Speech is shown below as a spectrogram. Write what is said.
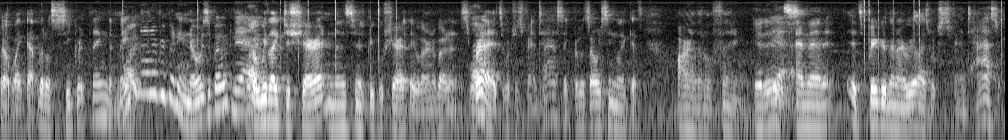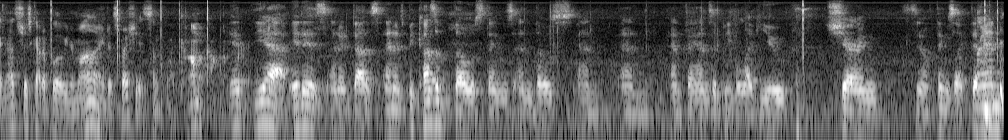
felt like that little secret thing that maybe Right. not everybody knows about. Yeah. But we like to share it, and then as soon as people share it, they learn about it and it Right. spreads, which is fantastic. But it's always seemed like it's our little thing. it is And then it, it's bigger than I realized, which is fantastic. And that's just got to blow your mind, especially at something like Comic Con. it yeah it is and it does and it's because of those things and those and and and fans and people like you sharing you know things like this brand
